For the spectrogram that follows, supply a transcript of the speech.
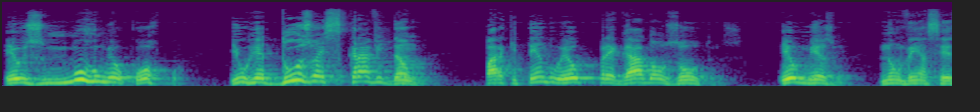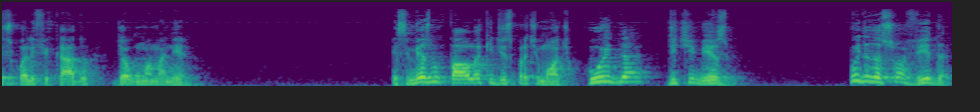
eu esmurro o meu corpo e o reduzo à escravidão, para que, tendo eu pregado aos outros, eu mesmo não venha a ser desqualificado de alguma maneira. Esse mesmo Paulo é que diz para Timóteo: cuida de ti mesmo, cuida da sua vida,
